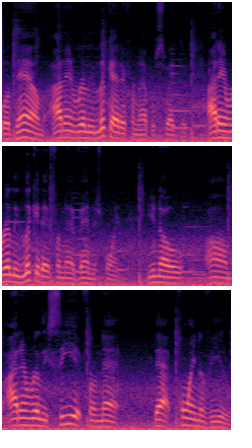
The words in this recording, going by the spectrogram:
Well, damn, I didn't really look at it from that perspective. I didn't really look at it from that vantage point. You know, um, I didn't really see it from that that point of view.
